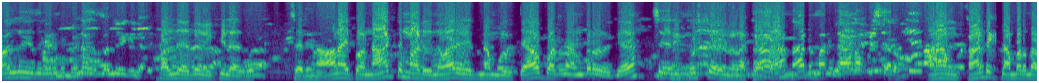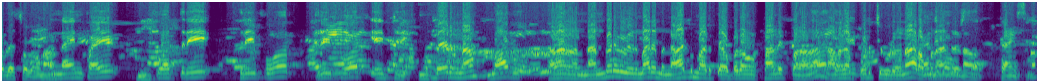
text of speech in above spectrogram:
பல்லு இது ரெண்டு பல்லு வைக்கல. பல்லு எதுவும் வைக்கல அது. சரிண்ணா. ஆனா இப்ப நாட்டு மாடு இந்த மாதிரி நம்மளுக்கு தேவைப்படுற நண்பர் இருக்கு. சரி. புடிச்சு தருவீங்களா நாட்டு மாடு ஆனா புடிச்சு தருவோம் ஆனா உங்க கான்டாக்ட் நம்பர் தான் அப்படியே சொல்லணும் nine five four three three four three four eight three உங்க பேருண்ணா? மாபு ஆனா நண்பர்கள் இது மாதிரி இந்த நாட்டு மாடு தேவைப்படும் உங்க கான்டாக்ட் பண்ணலாம். நல்லா புடிச்சு கொடுங்கன்னா ரொம்ப நன்றிண்ணா. தேங்க்ஸ்ண்ணா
